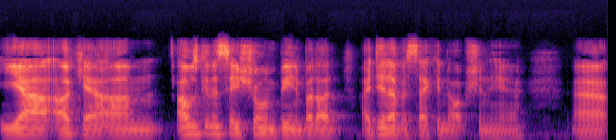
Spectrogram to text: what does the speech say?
yeah, okay. Um, I was gonna say Sean Bean, but I I did have a second option here. Uh,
